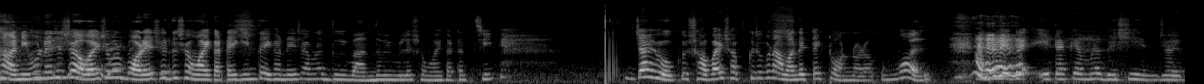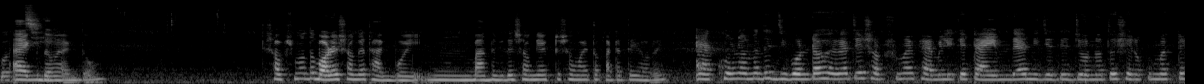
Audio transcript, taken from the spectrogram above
হানিমুন এসে সবাই সবার বরের সাথে সময় কাটাই কিন্তু এখানে এসে আমরা দুই বান্ধবী মিলে সময় কাটাচ্ছি। যাই হোক সবাই সবকিছু করে আমাদেরটা একটু অন্যরকম বল? এটাকে আমরা বেশি এনজয় করছি। একদম একদম। সবসময় তো বরের সঙ্গে থাকবোই। বান্ধবীদের সঙ্গে একটু সময় তো কাটাতেই হবে। এখন আমাদের জীবনটা হয়ে গেছে সবসময় ফ্যামিলিকে টাইম দেয়া নিজেদের জন্য তো সেরকম একটা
